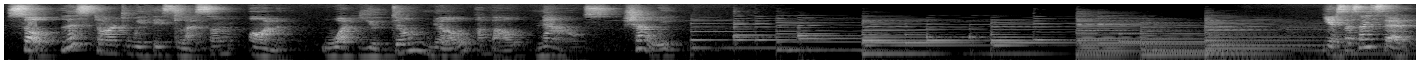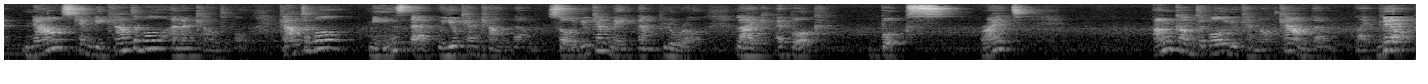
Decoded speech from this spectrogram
So let's start with this lesson on what you don't know about nouns, shall we? Yes, as I said, nouns can be countable and uncountable. Countable means that you can count them, so you can make them plural, like a book, books, right? Uncountable, you cannot count them, like milk.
